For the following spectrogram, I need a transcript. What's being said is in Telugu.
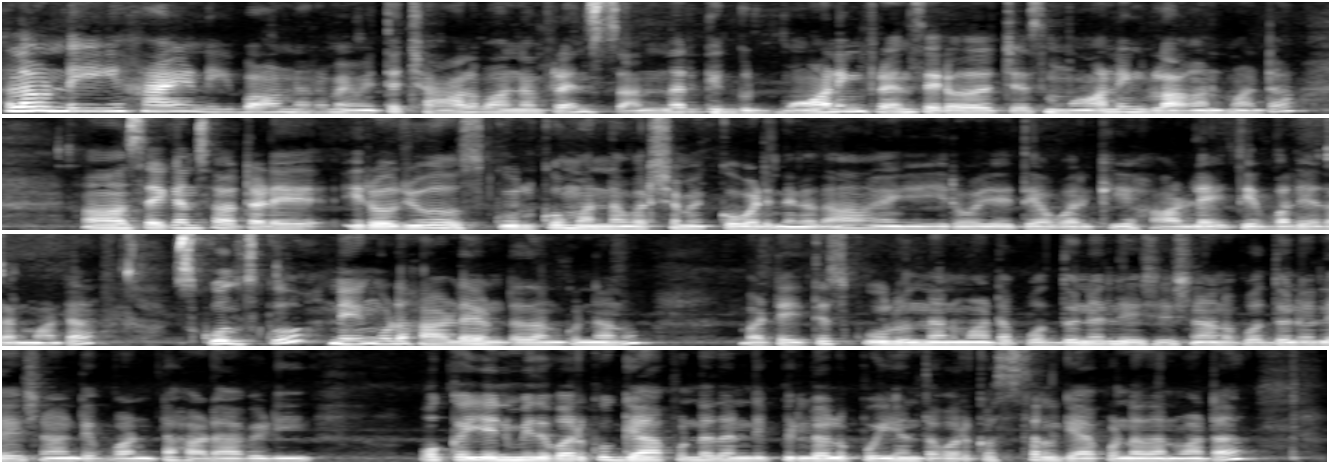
హలో అండి. హాయ్ అండి. బాగున్నారా? మేమైతే చాలా బాగున్నాం ఫ్రెండ్స్. అందరికీ గుడ్ మార్నింగ్ ఫ్రెండ్స్. ఈరోజు వచ్చేసి మార్నింగ్ బ్లాగ్ అనమాట సెకండ్ సాటర్డే. ఈరోజు స్కూల్కు మొన్న వర్షం ఎక్కువ పడింది కదా. ఈరోజు అయితే ఎవరికి హాలిడే అయితే ఇవ్వలేదన్నమాట. స్కూల్స్కు నేను కూడా హాలిడే ఉంటుంది అనుకున్నాను. బట్ అయితే స్కూల్ ఉందన్నమాట. పొద్దున్నే లేచేసినాను. పొద్దున్నే లేచిన అంటే వంట హడావిడి. ఒక ఎనిమిది వరకు గ్యాప్ ఉండదండి. పిల్లలు పోయేంత వరకు అస్సలు గ్యాప్ ఉండదన్నమాట.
